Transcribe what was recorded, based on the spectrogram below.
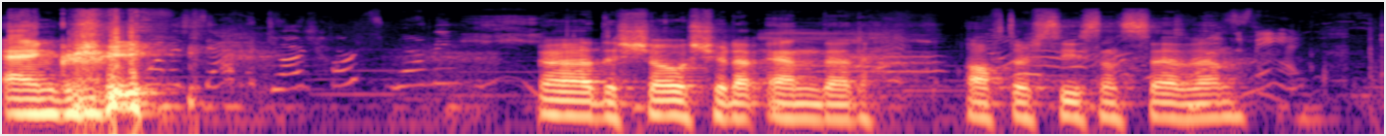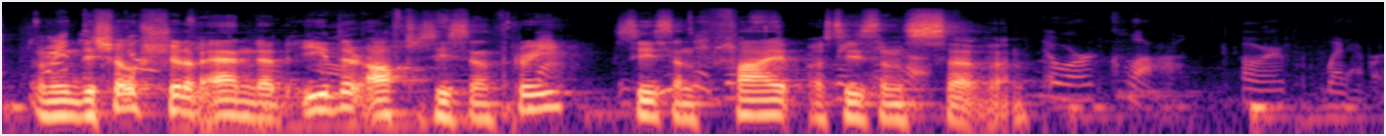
angry. sabotage Hearth's Warming Eve. uh, the show should have ended after season 7. I mean, the show should have ended either after season 3, season 5, or season 7. Or claw. Or whatever.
